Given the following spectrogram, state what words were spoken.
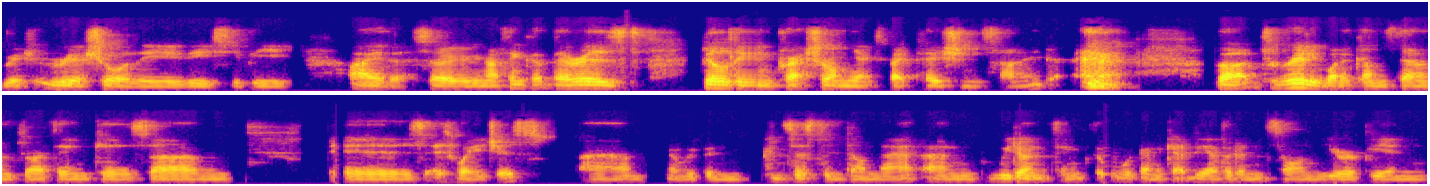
reassure the, the ECB either. So, you know, I think that there is building pressure on the expectation side. But really, what it comes down to, I think, is um, is, is wages. Um, you know, we've been consistent on that, and we don't think that we're going to get the evidence on European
